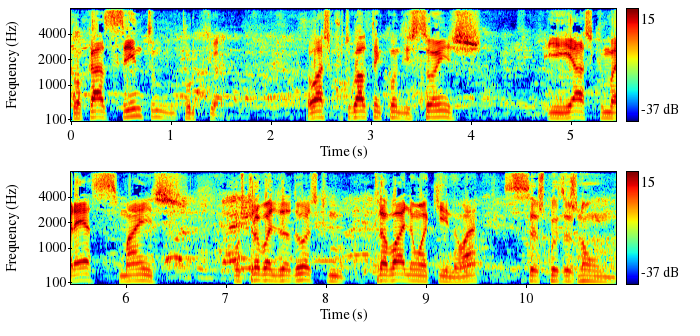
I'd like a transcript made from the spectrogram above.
Por acaso sinto-me porque eu acho que Portugal tem condições e acho que merece mais os trabalhadores que trabalham aqui, não é? Se as coisas não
